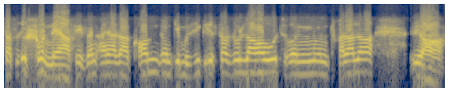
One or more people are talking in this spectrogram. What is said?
das ist schon nervig, wenn einer da kommt und die Musik ist da so laut und, und tralala. Ja,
